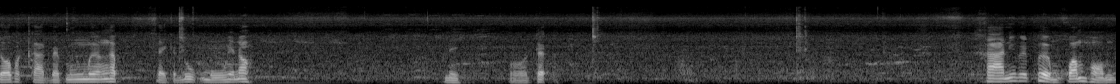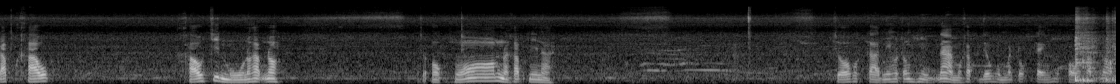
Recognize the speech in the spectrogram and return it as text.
จอผักกาดแบบเมืองเมืองครับ ใส่กระดูกหมูเห็นเนาะนี่โอ้เถอะคานี่ไปเพิ่มความหอมดับเขาเขาจิ้นหมูนะครับเนาะจะออกหอมนะครับนี่นะ จอผักกาดนี้เขาต้องหีบหน้ามาครับ เดี๋ยวผมมาตกแต่งให้พอครับนอก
